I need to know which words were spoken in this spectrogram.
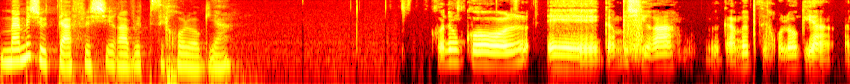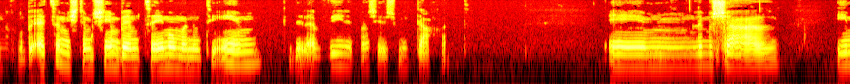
מה משותף לשירה ופסיכולוגיה? קודם כל, אה, גם בשירה וגם בפסיכולוגיה, אנחנו בעצם משתמשים באמצעים אומנותיים כדי להבין את מה שיש מתחת. אה, למשל, אם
